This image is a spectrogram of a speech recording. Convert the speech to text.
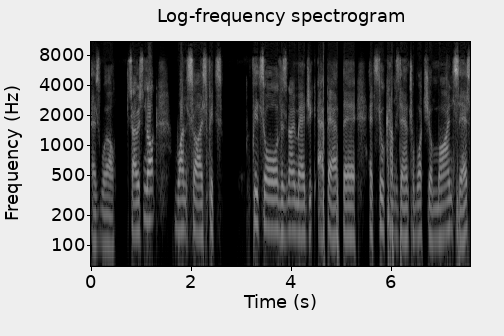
as well. So it's not one size fits fits all. There's no magic app out there. It still comes down to what's your mindset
